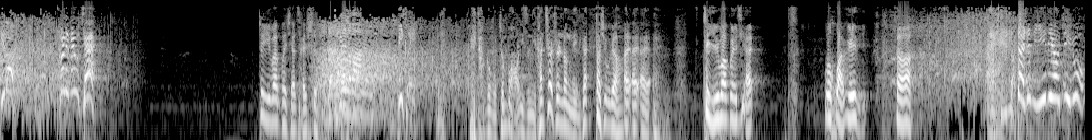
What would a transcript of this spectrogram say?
别动，盒里没有钱。这一万块钱才是。承认了吧？闭嘴！哎，大哥，我真不好意思，你看这事弄的，你看，大兄弟啊，哎哎哎哎，这一万块钱我还给你啊！但是你一定要记住，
